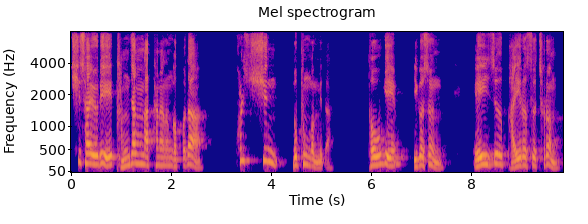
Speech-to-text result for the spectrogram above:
치사율이 당장 나타나는 것보다 훨씬 높은 겁니다. 더욱이 이것은 에이즈 바이러스처럼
